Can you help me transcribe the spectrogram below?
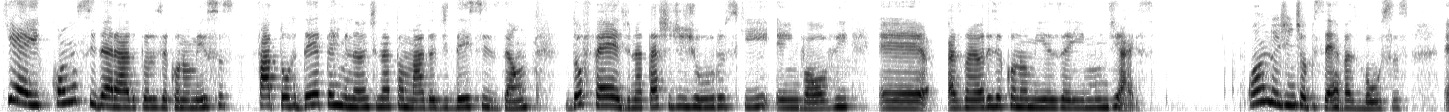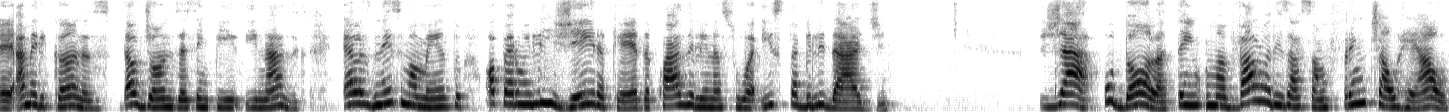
que é aí considerado pelos economistas fator determinante na tomada de decisão do Fed, na taxa de juros que envolve é, as maiores economias aí mundiais. Quando a gente observa as bolsas é, americanas, Dow Jones, S&P e Nasdaq, elas nesse momento operam em ligeira queda, quase ali na sua estabilidade. Já o dólar tem uma valorização frente ao real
